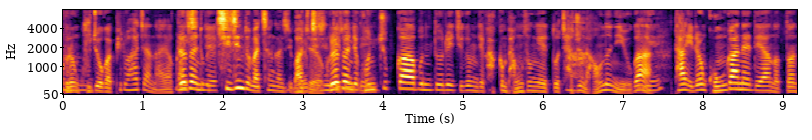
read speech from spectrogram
그런 음. 구조가 필요하잖아요. 그래서 이제 지진도 마찬가지고 맞아요. 그래서 이제 건축가 분들이 지금 이제 가끔 방송에 또 자주 아. 나오는 이유가 네. 다 이런 공간에 대한 어떤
